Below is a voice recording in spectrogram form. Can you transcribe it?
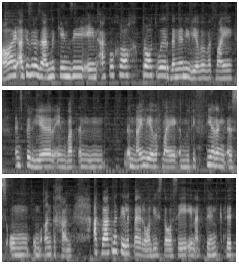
Hi, ek is Rosanne McKenzie en ek wil graag praat oor dinge in die lewe wat my inspireer en wat in in my lewe vir my 'n motivering is om om aan te gaan. Ek werk natuurlik by 'n radiostasie en ek dink dit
